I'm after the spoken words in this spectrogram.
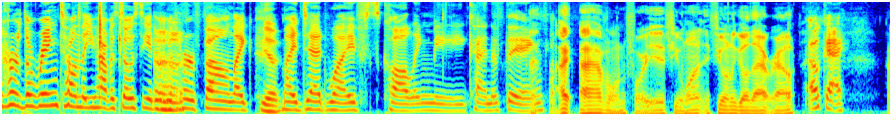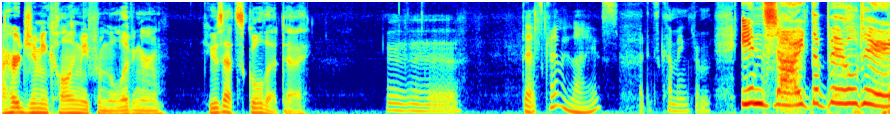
her the ringtone that you have associated with her phone. Like Uh-huh. Yeah. my dead wife's calling me, kind of thing. I, I have one for you if you want. If you want to go that route, Okay. I heard Jimmy calling me from the living room. He was at school that day. Uh, That's kind of nice. but it's coming from inside the building.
